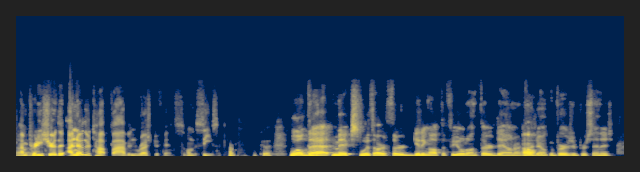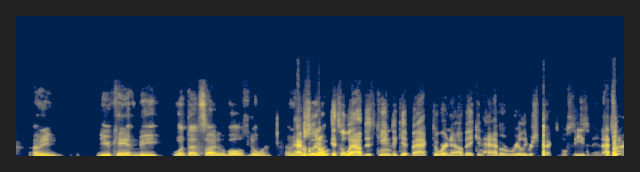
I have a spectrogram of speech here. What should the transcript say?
I'm Uh, pretty sure that I know they're top five in rush defense on the season. Well, that mixed with our third getting off the field on third down, our third Oh. down conversion percentage. I mean, you can't beat what that side of the ball is doing. I mean, Absolutely I- not. It's allowed this team to get back to where now they can have a really respectable season, and that's what I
